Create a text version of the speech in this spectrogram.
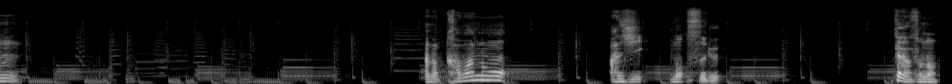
うん。あの、皮の味もする。ただその、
